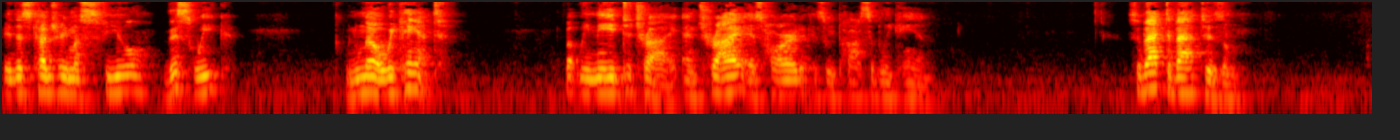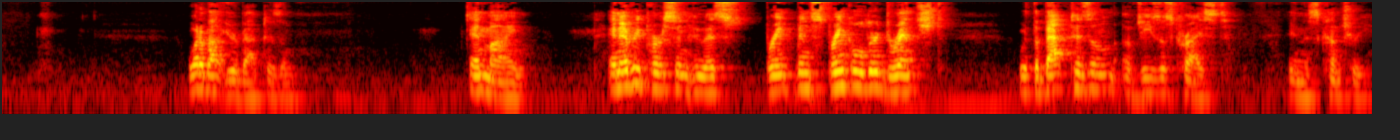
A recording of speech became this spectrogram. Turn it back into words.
this country must feel this week? No, we can't. But we need to try and try as hard as we possibly can. So back to baptism. What about your baptism? And mine. And every person who has been sprinkled or drenched with the baptism of Jesus Christ in this country.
